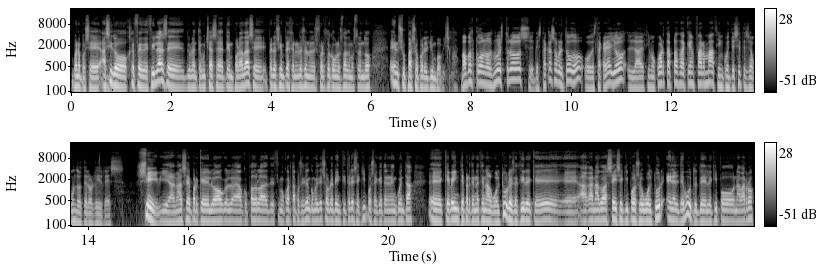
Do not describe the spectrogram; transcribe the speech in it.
bueno, pues eh, ha sido jefe de filas eh, durante muchas eh, temporadas, pero siempre generoso en el esfuerzo, como lo está demostrando en su paso por el Jumbo Visma. Vamos con los nuestros. Destaca sobre todo, o destacaría yo, la decimocuarta plaza Ken Pharma, 57 segundos de los líderes. Sí, y además eh, porque lo ha, ocupado la decimocuarta posición, como dice, sobre 23 equipos. Hay que tener en cuenta eh, que 20 pertenecen al World Tour, es decir, eh, que ha ganado a seis equipos World Tour en el debut del equipo navarro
